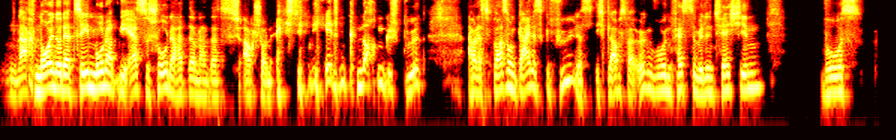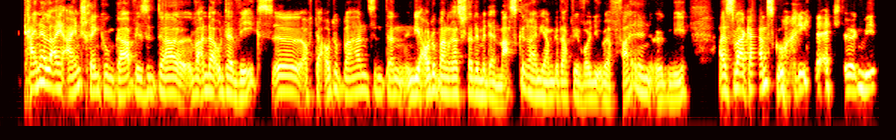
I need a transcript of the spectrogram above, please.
nach neun oder zehn Monaten die erste Show, da hat man das auch schon echt in jedem Knochen gespürt. Aber das war so ein geiles Gefühl. Das, ich glaube, es war irgendwo ein Festival in Tschechien, wo es keinerlei Einschränkung gab. Wir sind da, waren da unterwegs äh, auf der Autobahn, sind dann in die Autobahnraststätte mit der Maske rein. Die haben gedacht, wir wollen die überfallen irgendwie. Also es war ganz skurril, echt irgendwie.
